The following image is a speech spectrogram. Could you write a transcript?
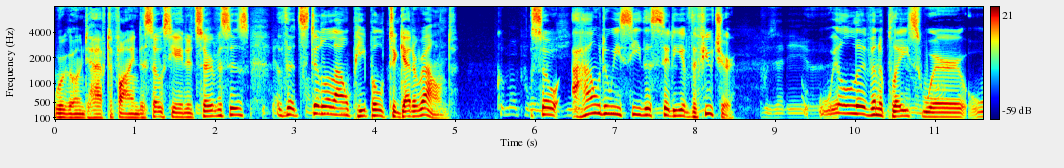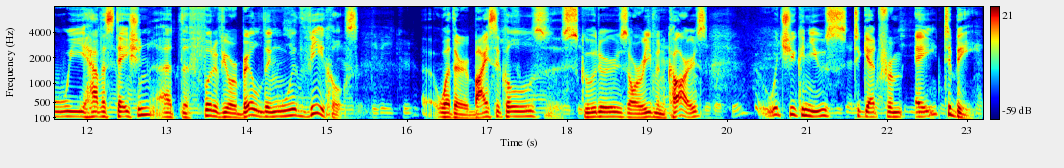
We're going to have to find associated services that still allow people to get around. So, how do we see the city of the future? We'll live in a place where we have a station at the foot of your building with vehicles, uh, whether bicycles, uh, scooters, or even cars, which you can use to get from A to B.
